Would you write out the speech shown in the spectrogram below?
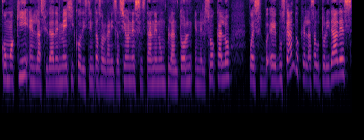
como aquí en la Ciudad de México distintas organizaciones están en un plantón en el Zócalo pues buscando que las autoridades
